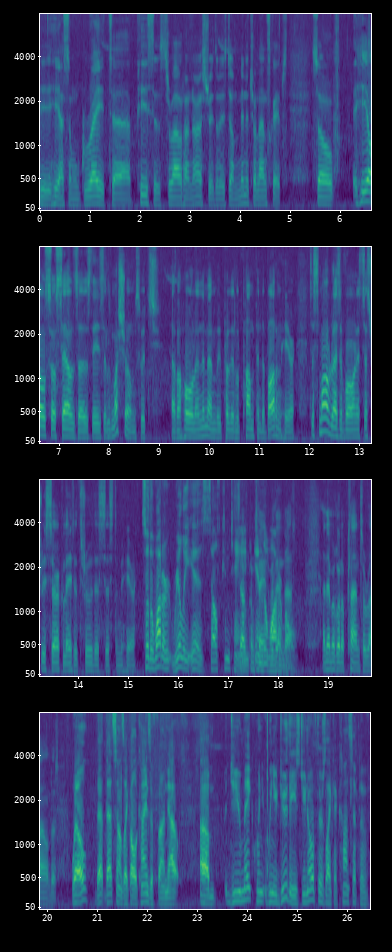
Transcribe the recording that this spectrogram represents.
he, he has some great uh, pieces throughout our nursery that he's done miniature landscapes. So he also sells us these little mushrooms, which have a hole in them, and we put a little pump in the bottom here. It's a small reservoir, and it's just recirculated through this system here, So the water really is self-contained, self-contained in the water bowl. that. And then we're going to plant around it. Well, that, that sounds like all kinds of fun. Now, um, do you make, when, you- when you do these, do you know if there's like a concept of,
